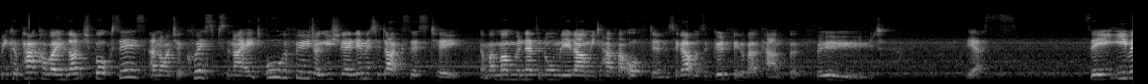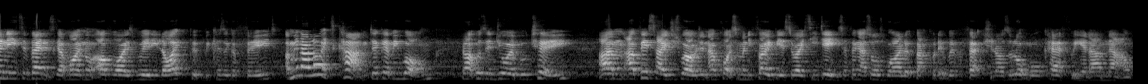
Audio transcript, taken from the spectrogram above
we could pack our own lunch boxes, and I took crisps and I ate all the food I usually had limited access to. And my mum would never normally allow me to have that often, so that was a good thing about camp, but food. Yes. See, even these events that I might not otherwise really like, but because of the food. I mean, I liked camp, don't get me wrong, that was enjoyable too. Um, at this age as well, I didn't have quite so many phobias or OCDs, I think that's also why I look back on it with affection. I was a lot more carefree than I am now.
